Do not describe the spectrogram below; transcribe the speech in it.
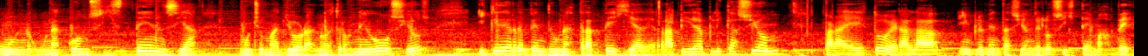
una consistencia mucho mayor a nuestros negocios y que de repente una estrategia de rápida aplicación para esto era la implementación de los sistemas B,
